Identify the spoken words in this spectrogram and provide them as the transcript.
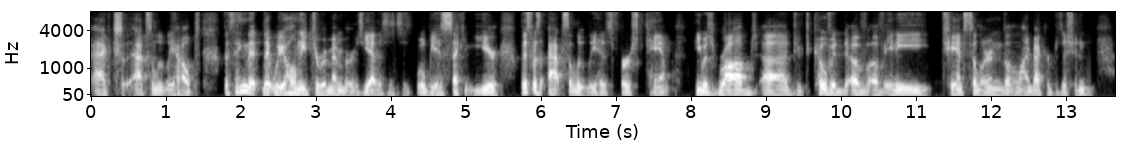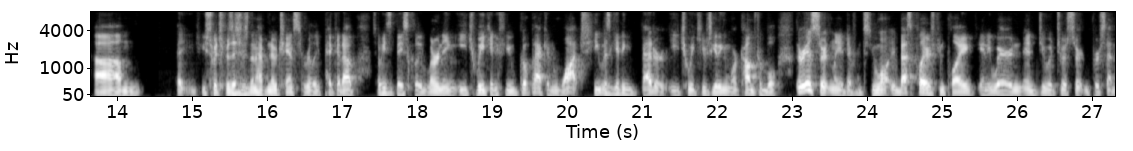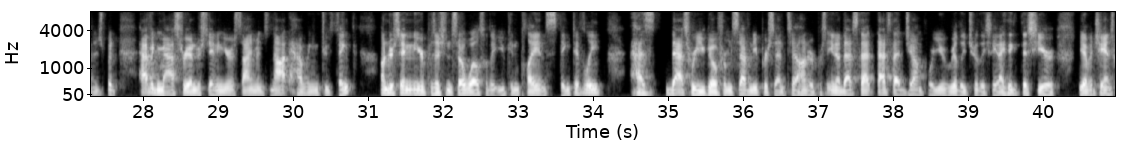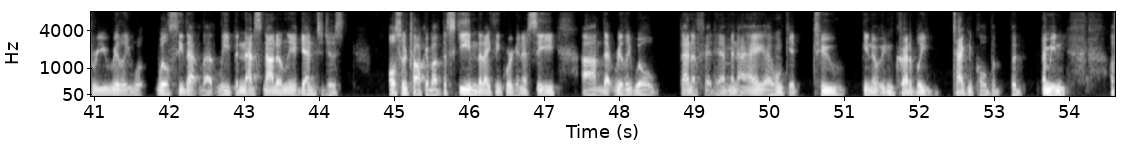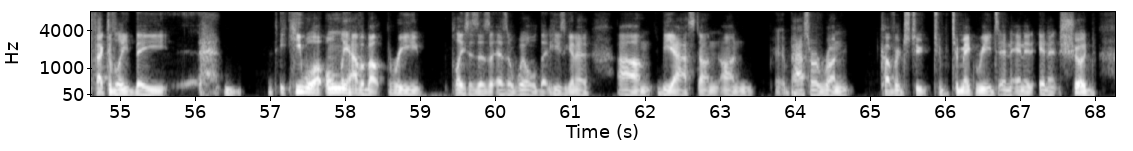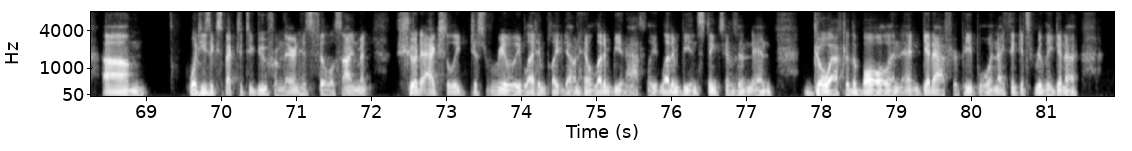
actually absolutely helps. The thing that that we all need to remember is, yeah, this is will be his second year. This was absolutely his first camp. He was robbed uh, due to COVID of of any chance to learn the linebacker position. Um, Uh, you switch positions then have no chance to really pick it up. So he's basically learning each week. And if you go back and watch he was getting better each week. He was getting more comfortable. There is certainly a difference. You want your best players can play anywhere and, and do it to a certain percentage. But having mastery understanding your assignments not having to think understanding your position so well so that you can play instinctively has that's where you go from 70% to 100% you know that's that that's that jump where you really truly see. And i think this year you have a chance where you really will, will see that that leap. And that's not only again to just also talk about the scheme that I think we're going to see um, that really will benefit him. And I, I won't get too, you know, incredibly technical, but, but I mean, effectively they, he will only have about three places as as a will that he's going to um, be asked on, on pass or run coverage to, to, to make reads. And, and it, and it should, um, what he's expected to do from there in his fill assignment should actually just really let him play downhill, let him be an athlete, let him be instinctive and and go after the ball and and get after people. And I think it's really gonna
